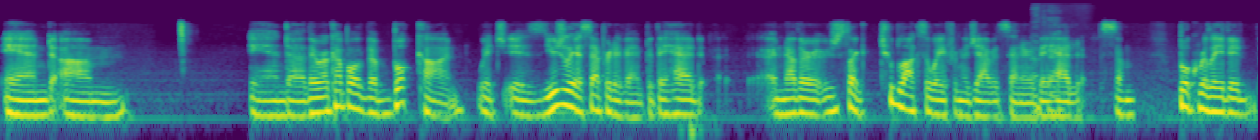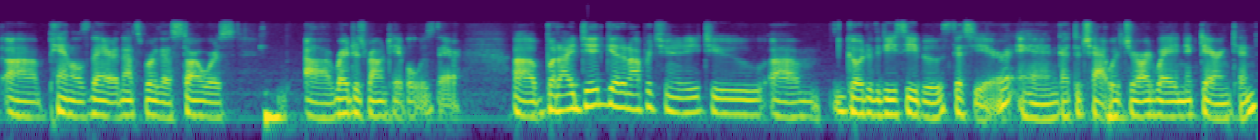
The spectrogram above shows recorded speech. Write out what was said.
and um, and uh, there were a couple of the Book Con, which is usually a separate event, but they had another. It was just like two blocks away from the Javits Center. They had some book-related uh, panels there, and that's where the Star Wars uh, Writers Roundtable was there. Uh, but I did get an opportunity to um, go to the DC booth this year and got to chat with Gerard Way and Nick Derington.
